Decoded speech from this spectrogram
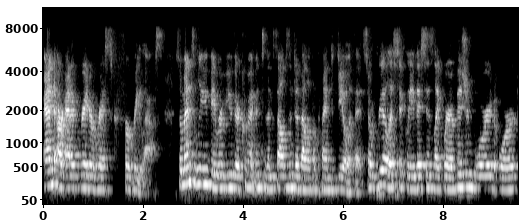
and are at a greater risk for relapse so mentally, they review their commitment to themselves and develop a plan to deal with it. So realistically, this is like where a vision board or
